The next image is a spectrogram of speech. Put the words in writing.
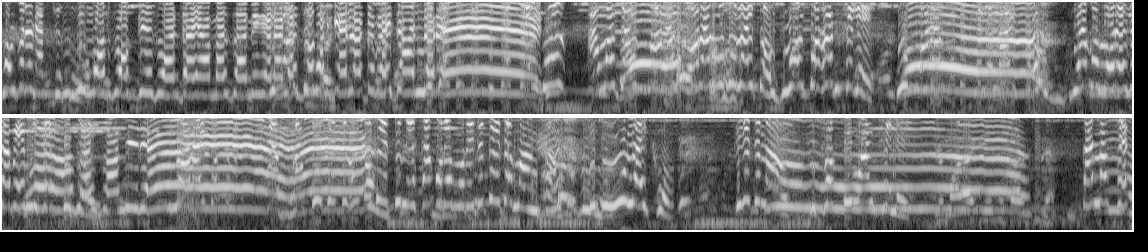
ফোন করে চব্বিশ ঘন্টায় আমার স্বামীকে গেল সুমন গেল তুমি জানলো রে। আমার মরার মতো নয় তো জুয়ান পাহাড় ছেলে। দেখো মরে যাবে এমনি স্বামী রে। করে মরে যেত, এটা মানতাম। কিন্তু ও লাইখো, ঠিক আছে না? ও শক্তিমান ছেলে। তার নাম শেখ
